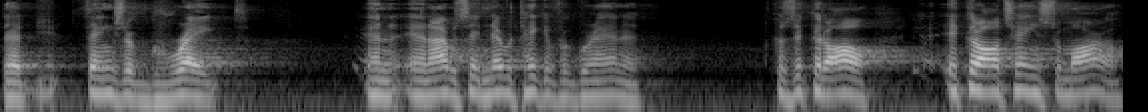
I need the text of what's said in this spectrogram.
That things are great. And, and I would say never take it for granted because it could all it could all change tomorrow.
